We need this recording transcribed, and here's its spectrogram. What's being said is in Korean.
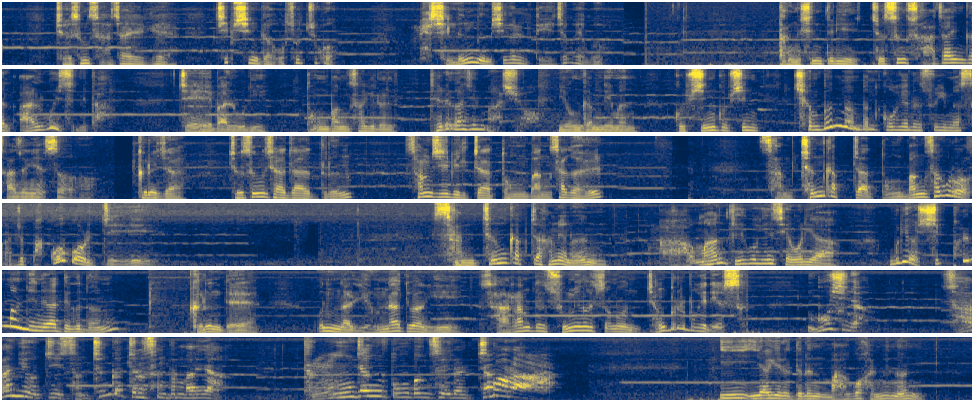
저승사자에게 집신과 옷을 주고 맛있는 음식을 대접하고 당신들이 저승사자인 걸 알고 있습니다. 제발 우리 동방사기를 데려가지 마시오. 영감님은 굽신굽신 천번만번 고개를 숙이며 사정했어. 그러자 저승사자들은 30일자 동방삭을 삼천갑자 동방삭으로 아주 바꿔버렸지. 삼천갑자 하면은 어마어마한 긴 세월이야. 무려 18만 년이나 되거든. 그런데 어느 날 염라대왕이 사람들 수명을 써놓은 장부를 보게 되었어. 무엇이냐? 사람이 어찌 삼천갑자를 산단 말이냐? 당장 동방서이를 잡아라! 이 이야기를 들은 마고 할미는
